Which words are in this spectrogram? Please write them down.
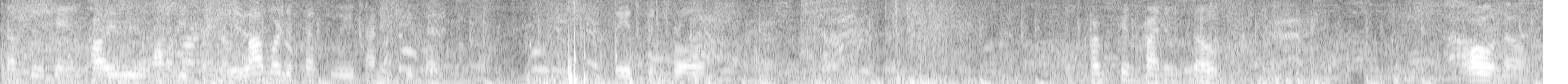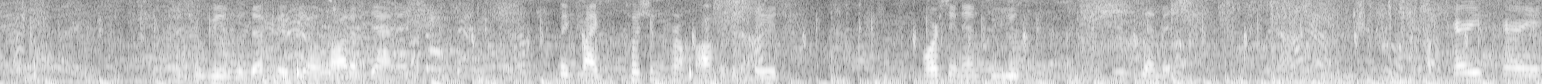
from this game, probably we want to be playing a lot more defensively, trying to keep that stage control. Crump can find himself. Oh no. Bees will definitely do a lot of damage. Big Mike pushing Crump off of the stage, forcing him to use his limit. A parry parry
